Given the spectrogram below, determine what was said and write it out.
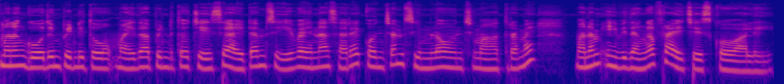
మనం గోధుమ పిండితో మైదా పిండితో చేసే ఐటమ్స్ ఏవైనా సరే కొంచెం సిమ్లో ఉంచి మాత్రమే మనం ఈ విధంగా ఫ్రై చేసుకోవాలి.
